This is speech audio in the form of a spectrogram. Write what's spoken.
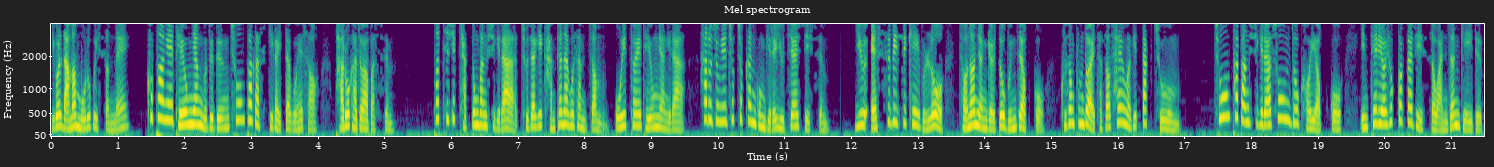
이걸 나만 모르고 있었네. 쿠팡에 대용량 무드 등 초음파 가습기가 있다고 해서 바로 가져와 봤음. 터치식 작동 방식이라 조작이 간편하고 3.5리터의 대용량이라 하루 종일 촉촉한 공기를 유지할 수 있음. USB-C 케이블로 전원 연결도 문제없고 구성품도 알차서 사용하기 딱 좋음. 초음파 방식이라 소음도 거의 없고 인테리어 효과까지 있어 완전 게이득.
